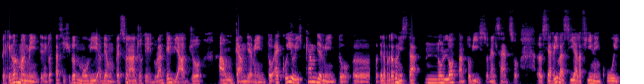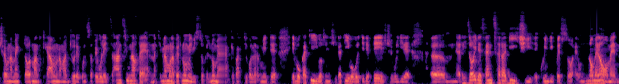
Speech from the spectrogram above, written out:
perché normalmente nei classici road movie abbiamo un personaggio che durante il viaggio ha un cambiamento. Ecco, io il cambiamento uh, della protagonista non l'ho tanto visto, nel senso uh, si arriva sì alla fine in cui c'è una McDormand che ha una maggiore consapevolezza, anzi una Fern, chiamiamola per nome visto che il nome è anche particolarmente evocativo, significativo, vuol dire felce, vuol dire uh, risoide senza radici e quindi questo è un nome nomen,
